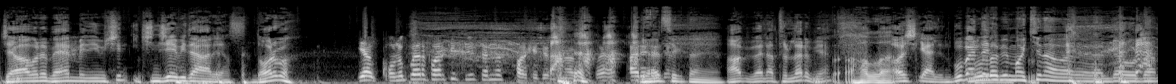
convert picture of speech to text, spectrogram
cevabını beğenmediğim için ikinciye bir daha arayansın. Doğru mu? Ya konukları fark etmiyor sen nasıl fark ediyorsun abi? Hayret. Gerçekten ya. Abi ben hatırlarım ya. Allah. Hoş geldin. Bu bende Burada bir makine var herhalde oradan.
